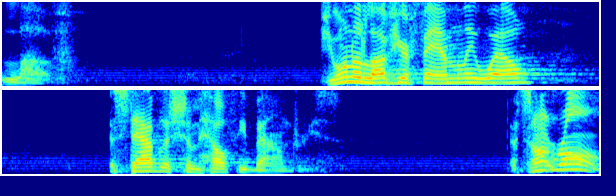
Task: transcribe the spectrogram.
love. If you want to love your family well, establish some healthy boundaries. That's not wrong.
